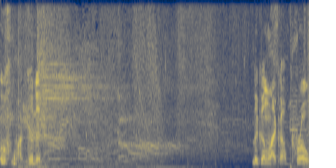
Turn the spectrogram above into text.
Oh, my goodness. Looking like a pro.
